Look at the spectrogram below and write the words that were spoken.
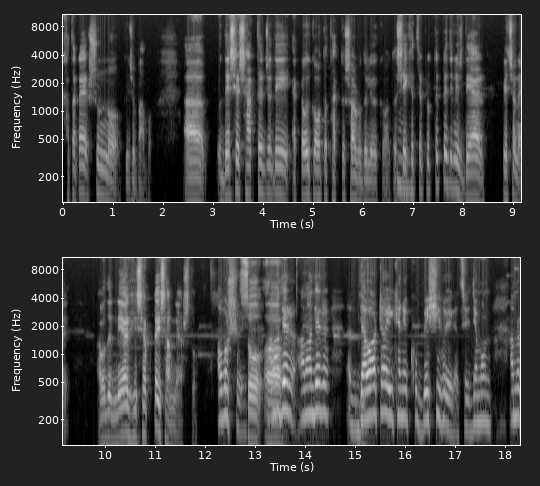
খাতাটায় শূন্য কিছু পাবো। দেশের স্বার্থের যদি একটা ঐকমত্য থাকতো সর্বদলীয় হুম। সেই ক্ষেত্রে প্রত্যেকটা জিনিস দেওয়ার পেছনে আমাদের নেয়ার হিসাবটাই সামনে আসতো। অবশ্যই। সো আমাদের আমাদের দেওয়াটা এখানে খুব বেশি হয়ে গেছে। যেমন আমরা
